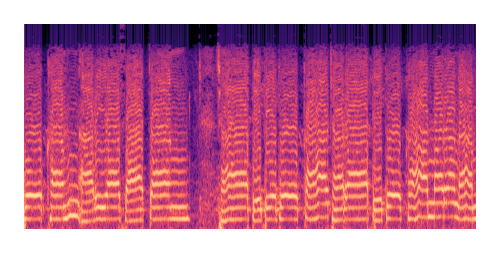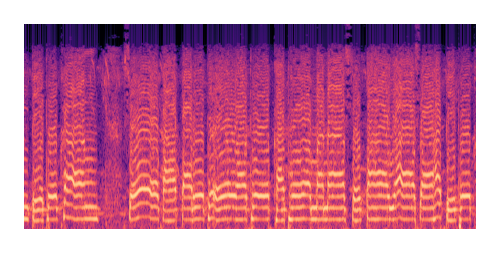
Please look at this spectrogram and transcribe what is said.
ทุกขังอริยสัจจัง ชาติปิทุกขาชาราปิทุกขามรณะปิทุกขังโสกาปริเทวทุกขโทมนาสุปายาสาปิทุกข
